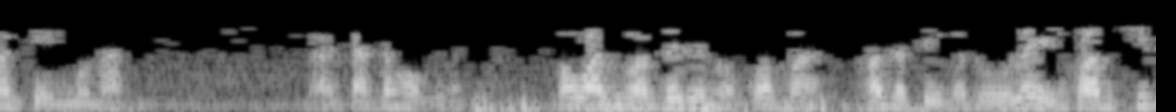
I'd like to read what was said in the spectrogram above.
มาเก่งหมดนะอาจารย์ทั้งหกใช่ พอวันวันไปเดินหกก็มาเอาสติมาดูแล้วเห็นความคิด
